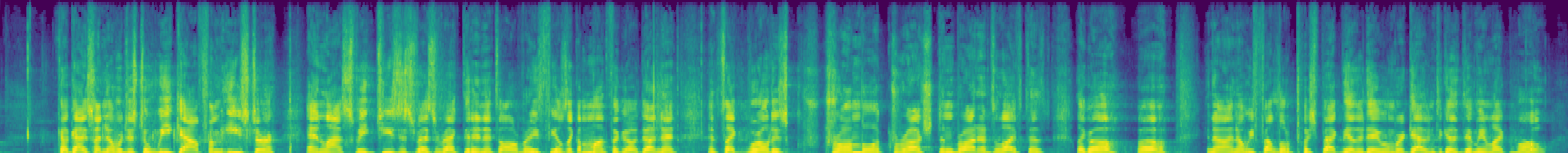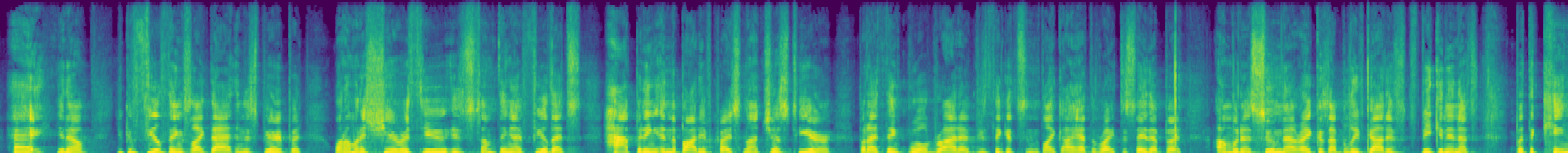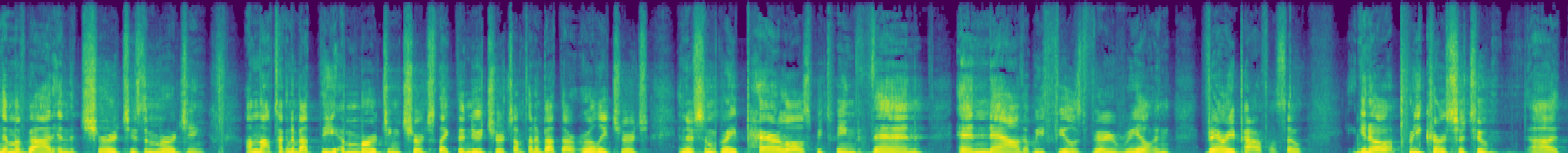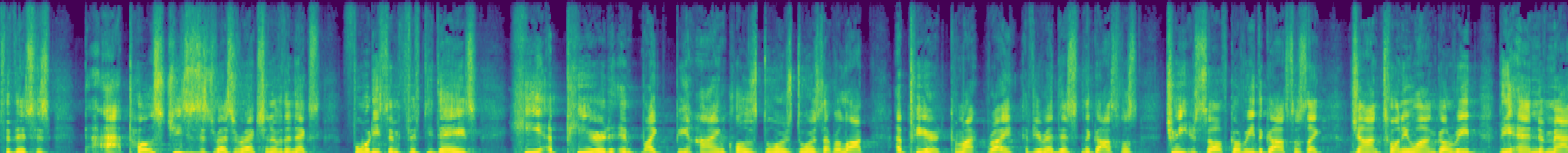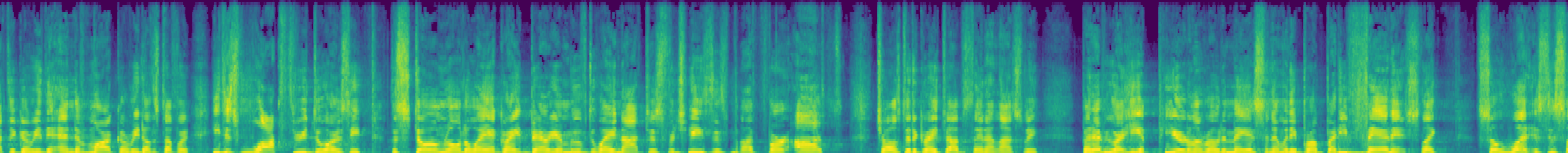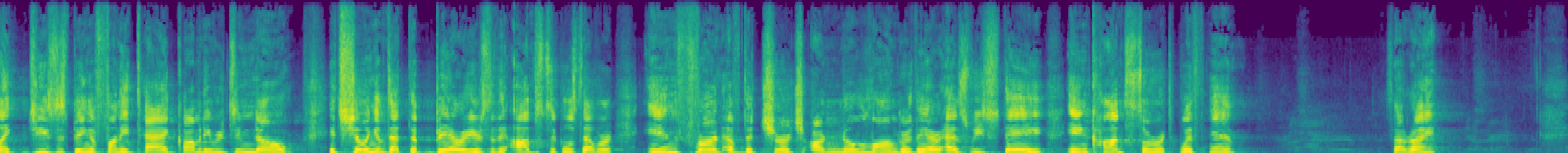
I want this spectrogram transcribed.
God, Guys, I know we're just a week out from Easter, and last week Jesus resurrected, and it already feels like a month ago, doesn't it? And it's like world is crumbled, crushed, and brought into life. That's like, oh, oh. You know, I know we felt a little pushback the other day when we were gathering together, didn't we? I'm like, whoa, hey, you know, you can feel things like that in the spirit. But what I'm going to share with you is something I feel that's happening in the body of Christ, not just here, but I think worldwide. I do think it's like I had the right to say that, but I'm going to assume that, right? Because I believe God is speaking in us. But the kingdom of God and the church is emerging. I'm not talking about the emerging church like the new church. I'm talking about the early church. And there's some great parallels between then and now that we feel is very real and very powerful. So you know, a precursor to, uh, to this is post Jesus' resurrection over the next 40s and 50 days, he appeared in, like behind closed doors, doors that were locked, appeared. Come on, right? Have you read this in the Gospels? Treat yourself. Go read the Gospels like John 21. Go read the end of Matthew. Go read the end of Mark. Go read all the stuff where he just walked through doors. He, the stone rolled away, a great barrier moved away, not just for Jesus, but for us. Charles did a great job saying that last week but everywhere. He appeared on the road to Emmaus, and then when he broke bread, he vanished. Like, so what? Is this like Jesus being a funny tag comedy routine? No. It's showing him that the barriers and the obstacles that were in front of the church are no longer there as we stay in concert with him. Is that right?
